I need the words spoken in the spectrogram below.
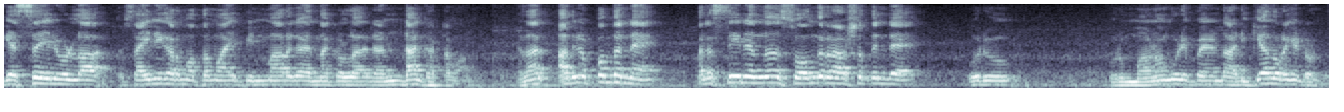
ഗസയിലുള്ള സൈനികർ മൊത്തമായി പിന്മാറുക എന്നൊക്കെയുള്ള രണ്ടാം ഘട്ടമാണ്. എന്നാൽ അതിനൊപ്പം തന്നെ പലസ്തീൻ എന്ന സ്വതന്ത്ര രാഷ്ട്രത്തിന്റെ ഒരു ഒരു മണവും കൂടി ഏതാണ്ട് അടിക്കാൻ തുടങ്ങിയിട്ടുണ്ട്.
